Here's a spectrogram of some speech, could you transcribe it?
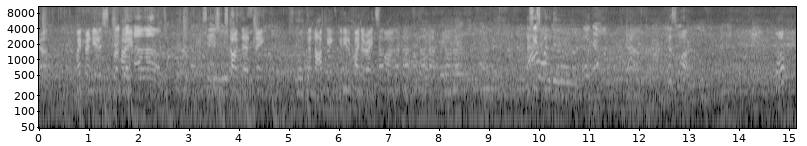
yeah, my friend here is super hyped. We should start that thing. The knocking. You need to find the right spot. This is one, dude. Oh, that one? Yeah, this one. Oh.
